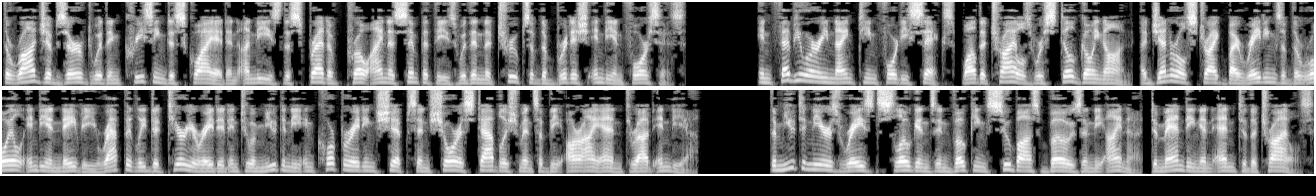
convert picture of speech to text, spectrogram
The Raj observed with increasing disquiet and unease the spread of pro-INA sympathies within the troops of the British Indian forces. In February 1946, while the trials were still going on, a general strike by ratings of the Royal Indian Navy rapidly deteriorated into a mutiny incorporating ships and shore establishments of the RIN throughout India. The mutineers raised slogans invoking Subhas Bose and the INA, demanding an end to the trials.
